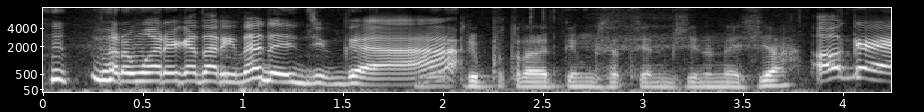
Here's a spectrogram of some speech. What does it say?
Bareng Maria Katarina dan juga Putri Putra tim riset CNBC Indonesia Oke,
